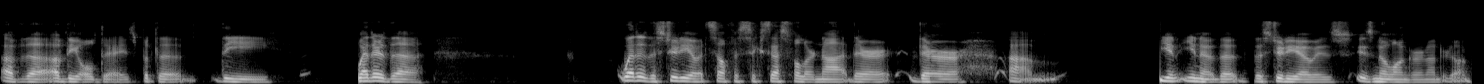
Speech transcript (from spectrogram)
of the of the old days, but the the whether the whether the studio itself is successful or not, they're they're um you, you know the the studio is is no longer an underdog.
